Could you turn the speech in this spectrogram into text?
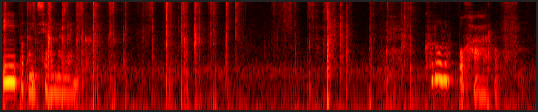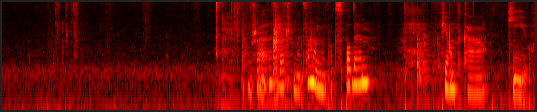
i potencjalny wynik. Król pucharów. Dobrze, zobaczmy, co mamy pod spodem. Piątka kijów.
